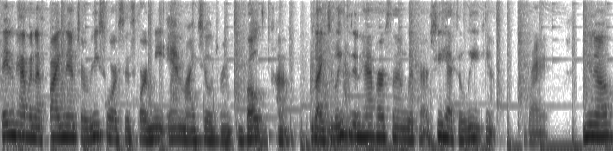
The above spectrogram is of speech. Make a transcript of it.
they didn't have enough financial resources for me and my children to both come. Like Jaleesa didn't have her son with her, she had to leave him. Right. You know,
